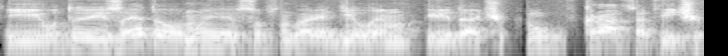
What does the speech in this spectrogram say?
И вот из-за этого мы, собственно говоря, делаем передачу. Ну, вкратце отвечу.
